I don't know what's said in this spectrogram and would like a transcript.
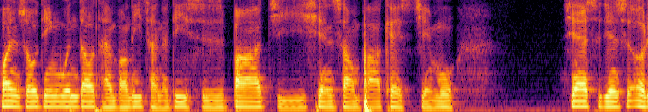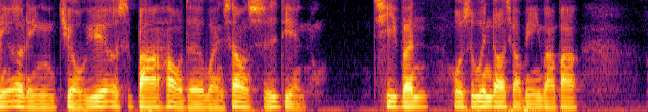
欢迎收听温刀谈房地产的第十八集线上 Podcast 节目。现在时间是二零二零九月二十八号的晚上十点七分。我是温刀小编一八八。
